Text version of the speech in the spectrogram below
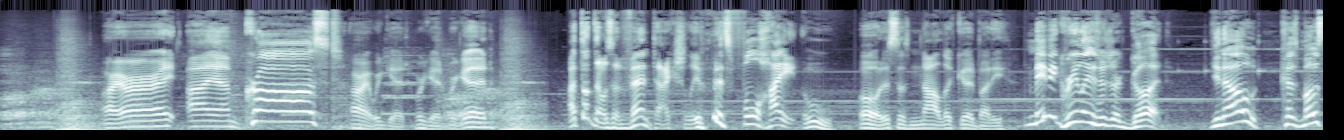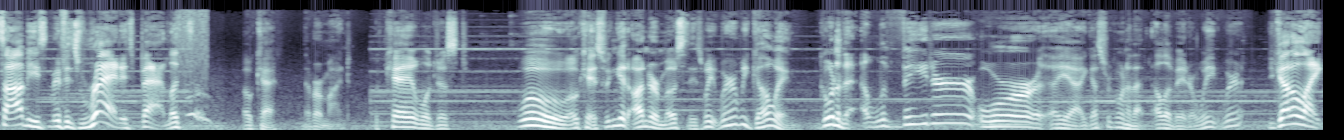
All right, all right. I am crossed. All right, we're good. We're good. We're good. I thought that was a vent actually, but it's full height. Ooh. Oh, this does not look good, buddy. Maybe green lasers are good. You know? Because most obbies, if it's red, it's bad. Let's. Okay, never mind. Okay, we'll just. Whoa. Okay, so we can get under most of these. Wait, where are we going? Going to the elevator, or uh, yeah, I guess we're going to that elevator. Wait, where? You gotta like.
